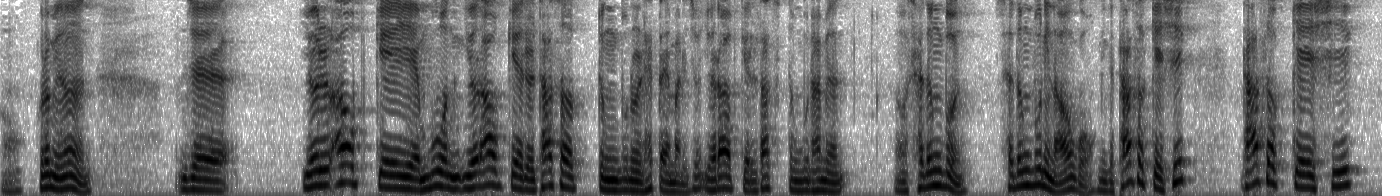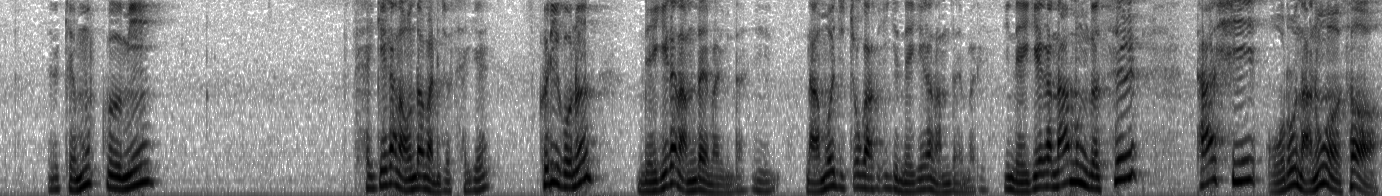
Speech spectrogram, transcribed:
어, 그러면은 이제 19개의 무언 19개를 5등분을 했다 이 말이죠. 19개를 5등분 하면 어, 3등분, 3등분이 나오고 그러니까 5개씩 5개씩 이렇게 묶음이 3개가 나온단 말이죠. 3개. 그리고는 4개가 남다 이 말입니다. 이 나머지 조각 이게 4개가 남다 이 말이에요. 이 4개가 남은 것을 다시 5로 나누어서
